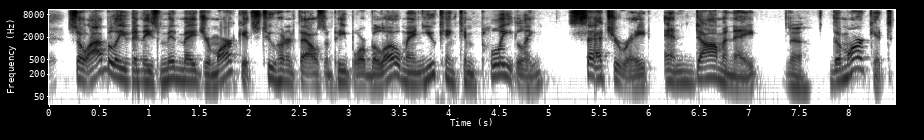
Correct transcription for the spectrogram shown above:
Yep. So I believe in these mid-major markets, 200,000 people or below, man, you can completely saturate and dominate yeah. the market.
